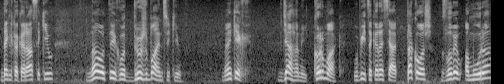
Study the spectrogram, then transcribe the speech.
декілька карасиків, на отих от дружбанчиків, на яких вдяганий кормак, убійця карася. Також зловив амура.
